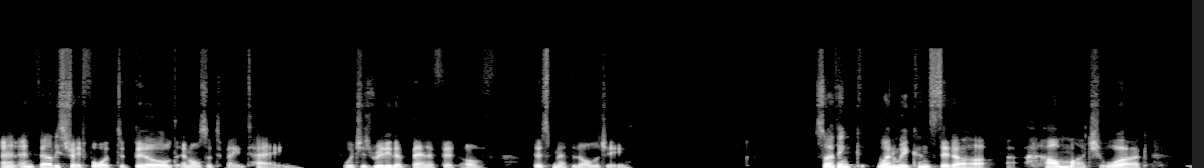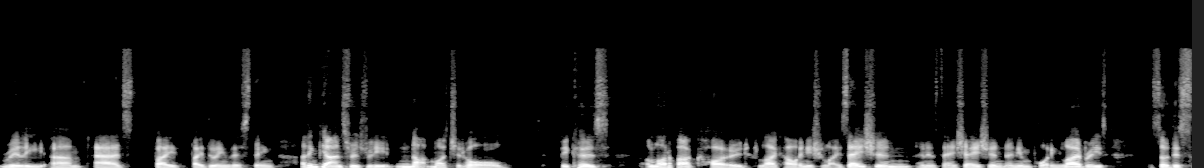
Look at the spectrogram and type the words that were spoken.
and, and fairly straightforward to build and also to maintain, which is really the benefit of this methodology. So I think when we consider how much work really um, adds by by doing this thing? I think the answer is really not much at all, because a lot of our code, like our initialization and instantiation and importing libraries, so this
